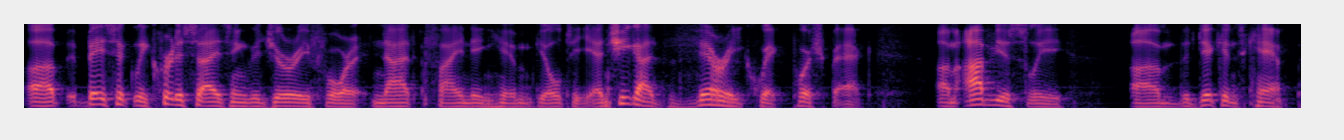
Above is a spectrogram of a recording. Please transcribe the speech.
uh, basically criticizing the jury for not finding him guilty, and she got very quick pushback. Um, obviously, um, the Dickens camp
